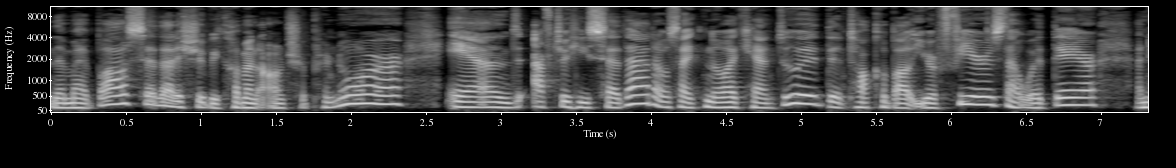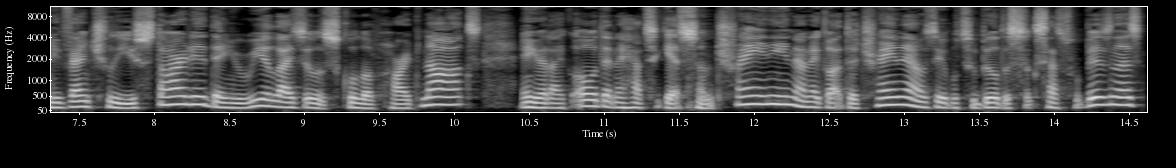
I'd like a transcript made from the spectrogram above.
and then my boss said that I should become an entrepreneur. And after he said that, I was like, no, I can't do it. Then talk about your fears that were there. And eventually you started, then you realized it was school of hard knocks and you're like, oh, then I had to get some training and I got the training. I was able to build a successful business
